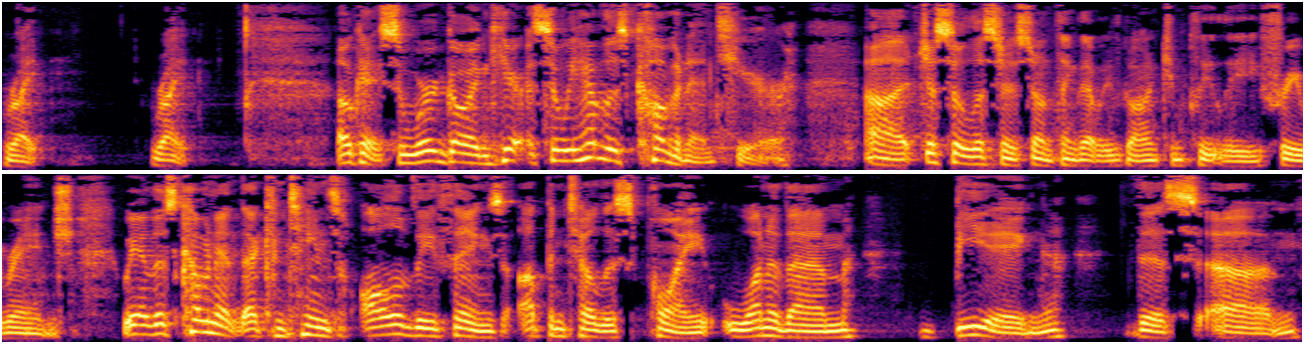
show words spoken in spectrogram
Right right Okay, so we're going here. So we have this covenant here. Uh, just so listeners don't think that we've gone completely free range. We have this covenant that contains all of these things up until this point, one of them being this um,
